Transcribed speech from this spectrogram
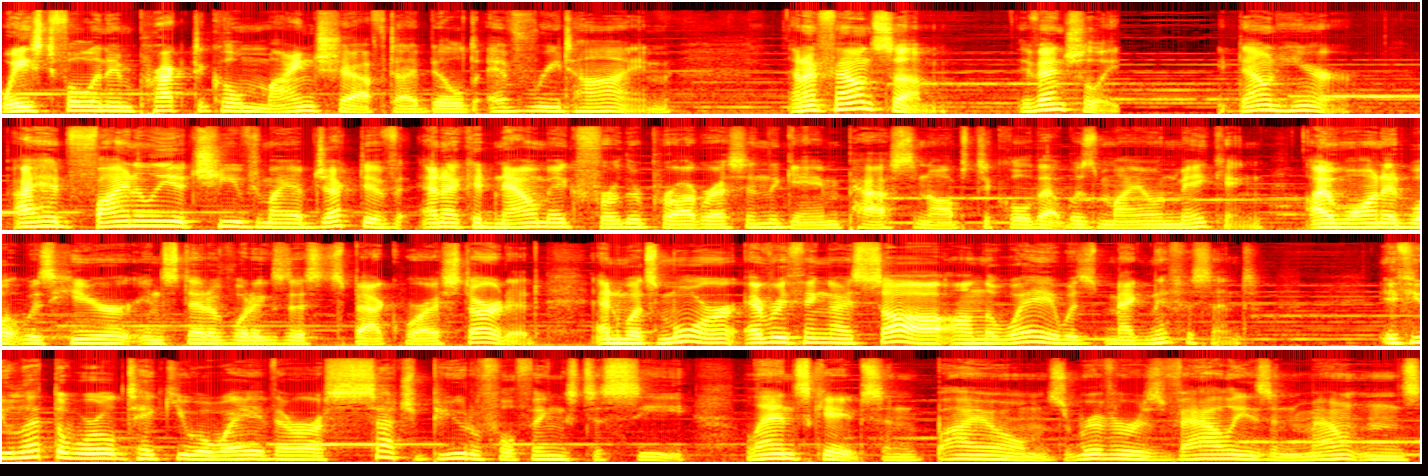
wasteful and impractical mineshaft I build every time. And I found some, eventually, down here. I had finally achieved my objective, and I could now make further progress in the game past an obstacle that was my own making. I wanted what was here instead of what exists back where I started, and what's more, everything I saw on the way was magnificent. If you let the world take you away, there are such beautiful things to see landscapes and biomes, rivers, valleys, and mountains.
